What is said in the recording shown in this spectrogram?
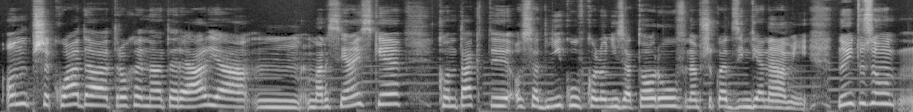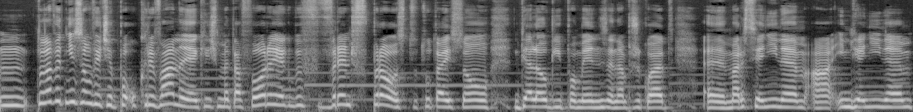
on przekłada trochę na te realia mm, marsjańskie kontakty osadników, kolonizatorów, na przykład z Indianami. No i tu są, mm, to nawet nie są, wiecie, poukrywane jakieś metafory, jakby wręcz wprost. Tutaj są dialogi pomiędzy na przykład e, Marsjaninem a Indianinem,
